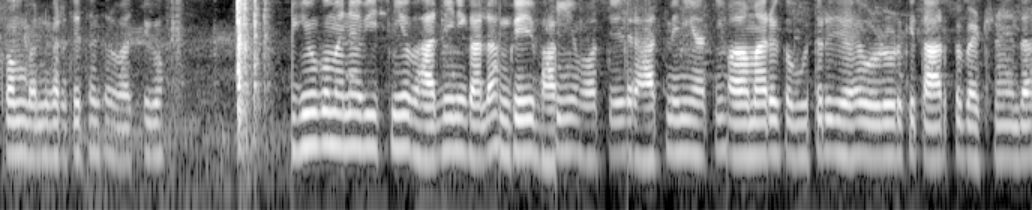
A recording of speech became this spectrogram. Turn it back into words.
कम बंद कर देते हैं दरवाजे को। मुर्गियों को मैंने अभी इसलिए बाहर नहीं निकाला, क्योंकि भागती हैं बहुत तेज हाथ में नहीं आती। और हमारे कबूतर जो है उड़ उड़ के तार पे बैठ रहे हैं इधर।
